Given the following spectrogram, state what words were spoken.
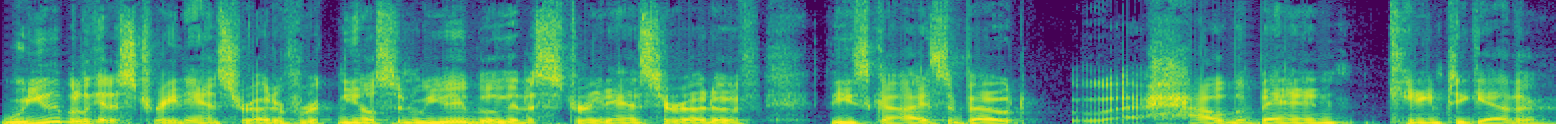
were you able to get a straight answer out of Rick Nielsen? Were you able to get a straight answer out of these guys about how the band came together?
